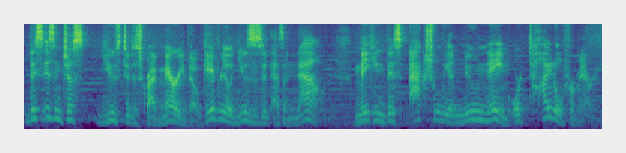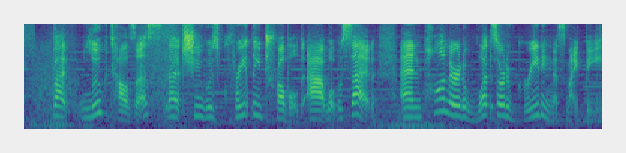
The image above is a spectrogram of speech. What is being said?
This isn't just used to describe Mary, though. Gabriel uses it as a noun, making this actually a new name or title for Mary. But Luke tells us that she was greatly troubled at what was said and pondered what sort of greeting this might be.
